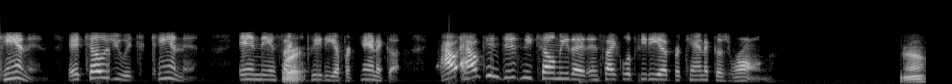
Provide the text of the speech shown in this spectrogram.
canon. It tells you it's canon in the Encyclopedia right. Britannica. How how can Disney tell me that Encyclopedia Britannica is wrong? No,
